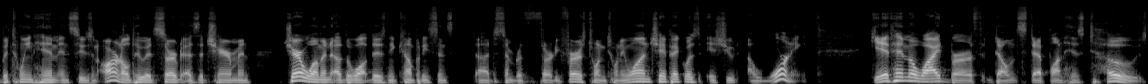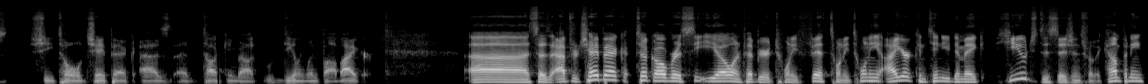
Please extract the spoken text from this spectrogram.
between him and Susan Arnold, who had served as the chairman, chairwoman of the Walt Disney Company since uh, December 31st, 2021, Chapek was issued a warning. Give him a wide berth. Don't step on his toes, she told Chapek as uh, talking about dealing with Bob Iger. Uh, says after Chapek took over as CEO on February 25th, 2020, Iger continued to make huge decisions for the company.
